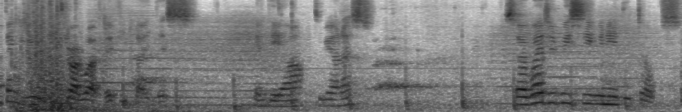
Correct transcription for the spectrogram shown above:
I think you would throw up if you played this in VR, to be honest. So where did we see we needed dogs?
